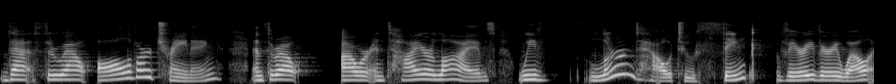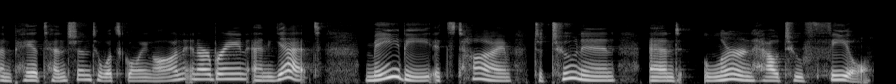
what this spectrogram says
that throughout all of our training and throughout our entire lives, we've learned how to think very, very well and pay attention to what's going on in our brain. And yet, maybe it's time to tune in and learn how to feel.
